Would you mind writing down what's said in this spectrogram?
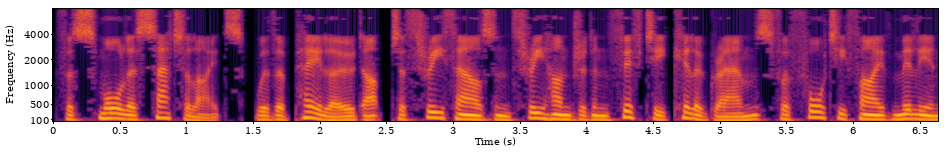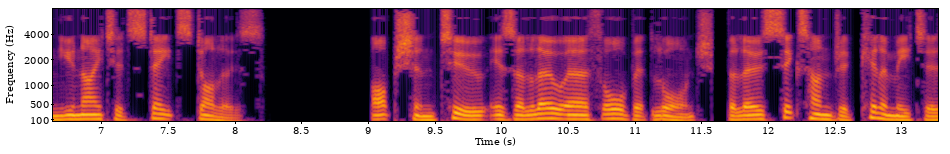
for smaller satellites, with a payload up to 3,350 kg for 45 million United States dollars. Option 2 is a low Earth orbit launch, below 600 km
